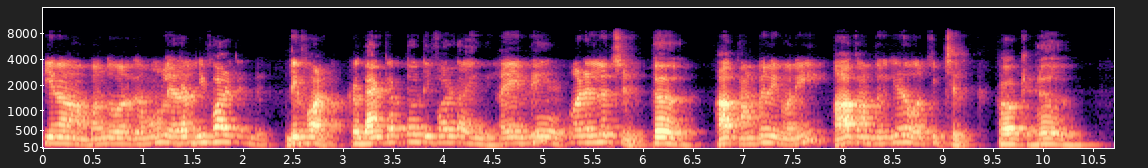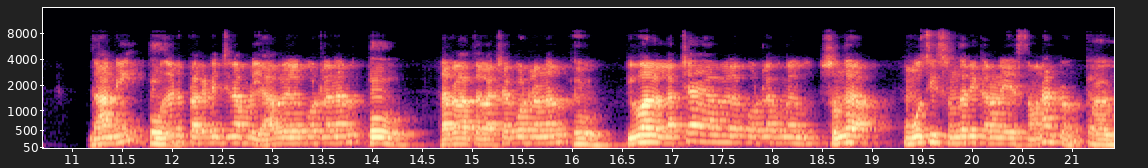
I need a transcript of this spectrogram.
ఈయన బంధువర్గము లేదా డిఫాల్ట్ అయింది. డిఫాల్ట్. బ్యాంక్తో డిఫాల్ట్ అయింది. అయింది. వాడు వెళ్ళి వచ్చింది ఆ కంపెనీ కొని ఆ కంపెనీకి వర్క్ ఇచ్చింది ఓకే. దాన్ని. మొదట ప్రకటించినప్పుడు యాభై వేల కోట్లు అన్నారు. తర్వాత లక్ష కోట్లు అన్నారు. ఇవాళ లక్ష యాభై వేల కోట్లకు మేము సుందర మూసి సుందరీకరణ చేస్తామని అంటున్నాం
